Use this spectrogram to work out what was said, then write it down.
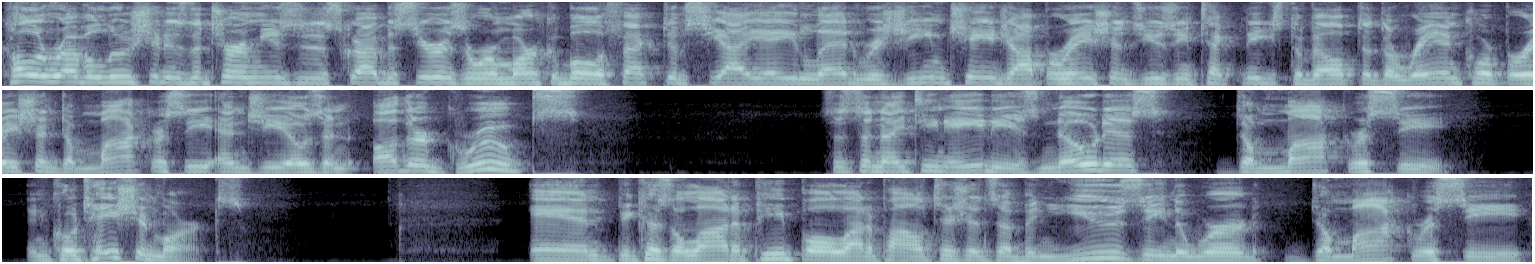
Color revolution is the term used to describe a series of remarkable, effective CIA led regime change operations using techniques developed at the RAND Corporation, democracy NGOs, and other groups since the 1980s. Notice democracy in quotation marks. And because a lot of people, a lot of politicians have been using the word democracy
